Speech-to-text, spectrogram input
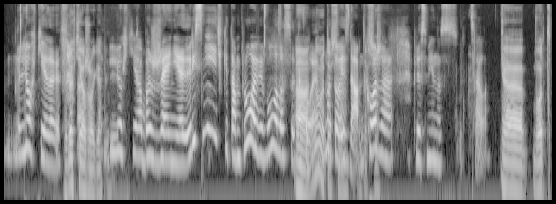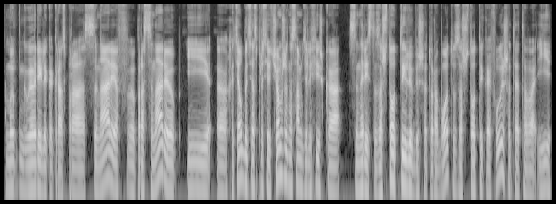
легкие, Легкие ожоги. легкие обожжения, реснички, там, брови, волосы, А, такое. ну, это то есть, да, кожа плюс-минус цело. Э, Вот мы говорили как раз про сценариев, э, про сценарию, и э, хотел бы тебя спросить, в чем же на самом деле фишка сценариста? За что ты любишь эту работу, за что ты кайфуешь от этого? И,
